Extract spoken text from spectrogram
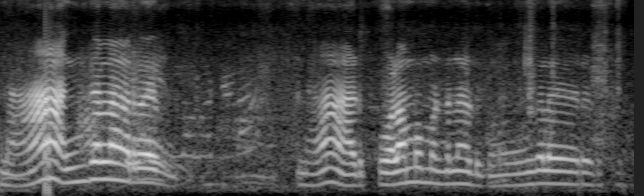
நான் அங்கெல்லாம் வராது நான் அடு குழம்பு மட்டும்தான் எடுக்கணும். உங்களை யார் எடுக்கணும்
